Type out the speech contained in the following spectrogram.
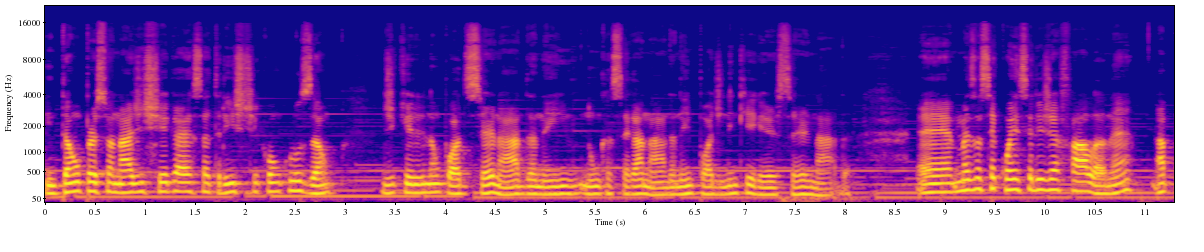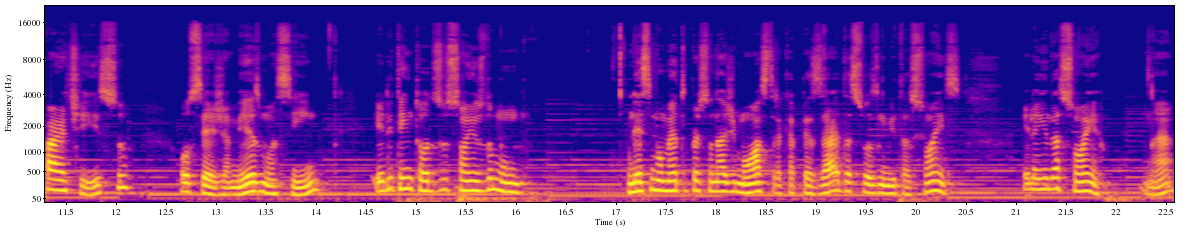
Então o personagem chega a essa triste conclusão de que ele não pode ser nada, nem nunca será nada, nem pode nem querer ser nada. É, mas a sequência ele já fala, né? A parte isso, ou seja, mesmo assim, ele tem todos os sonhos do mundo. Nesse momento o personagem mostra que apesar das suas limitações, ele ainda sonha, né?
